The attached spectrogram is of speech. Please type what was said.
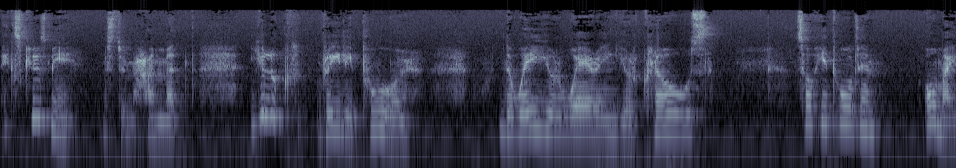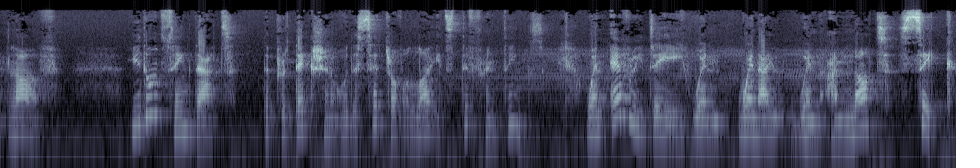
Excuse me, Mr. Muhammad, you look really poor. The way you're wearing your clothes. So he told him, Oh my love, you don't think that the protection or the setr of Allah it's different things. When every day when when I when I'm not sick,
